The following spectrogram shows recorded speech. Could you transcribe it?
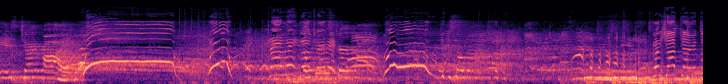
Is Chair Pai. Charlie, go Charlie. Chair Pai. Woo! Thank you so much. Good job, Charlie.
